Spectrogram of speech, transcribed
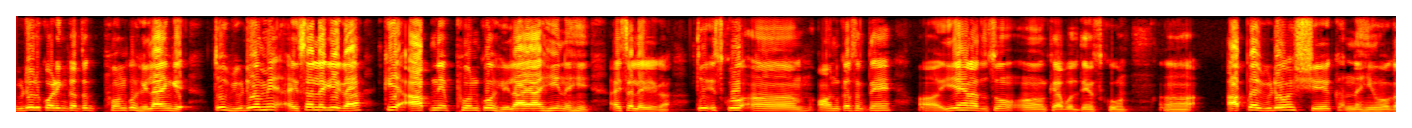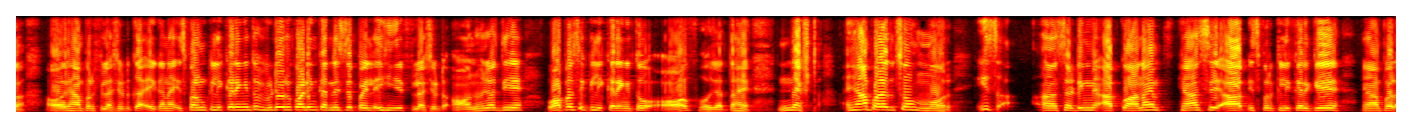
वीडियो रिकॉर्डिंग करते तो फ़ोन को हिलाएँगे तो वीडियो में ऐसा लगेगा कि आपने फ़ोन को हिलाया ही नहीं, ऐसा लगेगा। तो इसको ऑन कर सकते हैं। ये है ना दोस्तों क्या बोलते हैं इसको आपका वीडियो शेक नहीं होगा। और यहाँ पर फ्लैश का एक ना इस पर हम क्लिक करेंगे तो वीडियो रिकॉर्डिंग करने से पहले ही ये फ्लैश ऑन हो जाती है। वापस से क्लिक करेंगे तो ऑफ़ हो जाता है। नेक्स्ट यहाँ पर दोस्तों मोर इस सेटिंग में आपको आना है। यहाँ से आप इस पर क्लिक करके यहाँ पर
